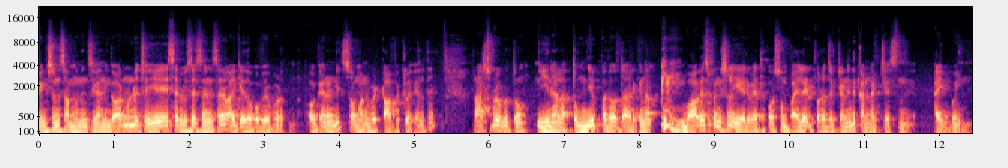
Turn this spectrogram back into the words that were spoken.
పెన్షన్ సంబంధించి కానీ గవర్నమెంట్ వచ్చే ఏ సర్వీసెస్ అయినా సరే వాళ్ళకి ఏదో ఒక ఉపయోగపడుతుంది. ఓకేనండి సో మనం టాపిక్లోకి వెళ్తే రాష్ట్ర ప్రభుత్వం ఈ నెల తొమ్మిది పదవ తారీఖున బాగస్ పెన్షన్ ఏరువేత కోసం పైలట్ ప్రాజెక్ట్ అనేది కండక్ట్ చేసింది. అయిపోయింది.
